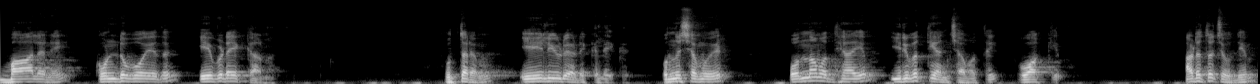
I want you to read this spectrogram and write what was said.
ബാലനെ കൊണ്ടുപോയത് എവിടേക്കാണ്? ഉത്തരം ഏലിയുടെ അടുക്കലേക്ക്. ഒന്ന് ശമുവേൽ ഒന്നാം അധ്യായം ഇരുപത്തിയഞ്ചാമത്തെ വാക്യം. അടുത്ത ചോദ്യം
